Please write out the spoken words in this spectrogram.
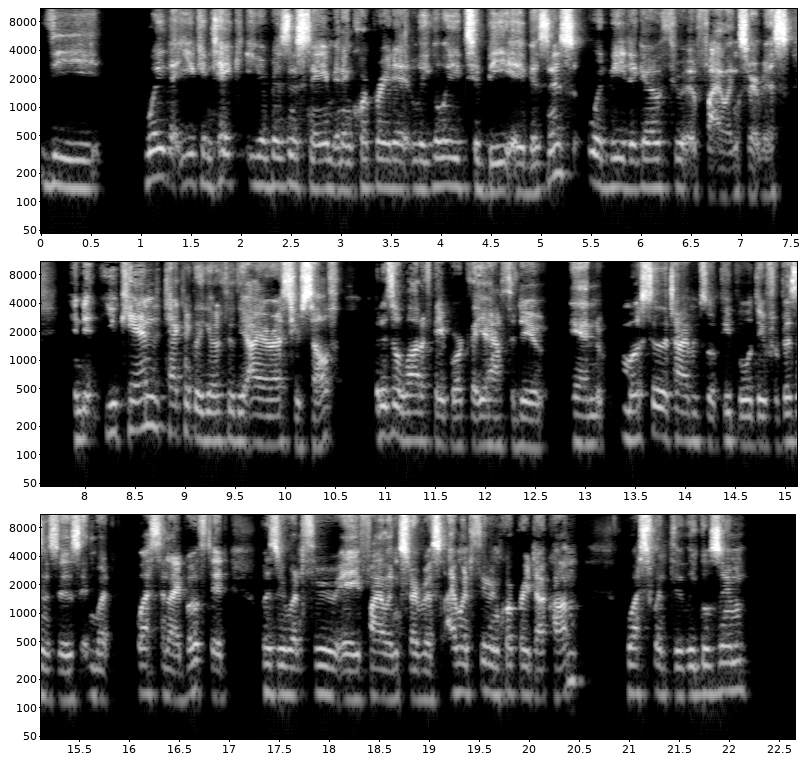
the way that you can take your business name and incorporate it legally to be a business would be to go through a filing service. And you can technically go through the IRS yourself but it's a lot of paperwork that you have to do. And most of the times, what people will do for businesses, and what Wes and I both did, was we went through a filing service. I went through incorporate.com. Wes went through LegalZoom.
